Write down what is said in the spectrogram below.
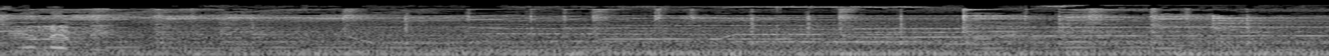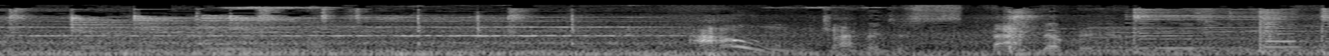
Statue of Liberty. Ow! Traffic just backed up in here.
